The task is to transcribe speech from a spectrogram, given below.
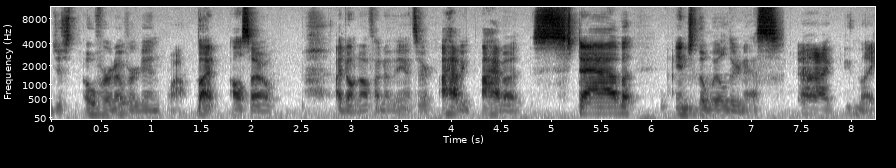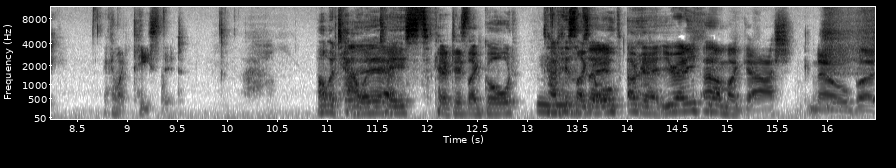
just over and over again. Wow. But also, I don't know if I know the answer. I have a I have a stab into the wilderness. Uh, like, I can like taste it. A metallic Yeah. taste. Kind of tastes like gold. Kind of tastes like Insane. gold. Okay, you ready? Oh my gosh. No, but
